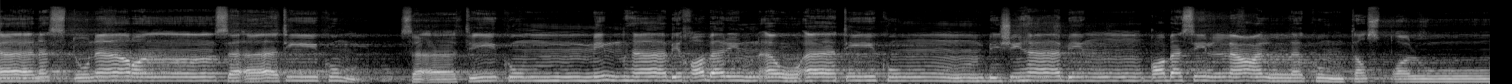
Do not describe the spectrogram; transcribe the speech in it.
آنست نارا سآتيكم سآتيكم منها بخبر أو آتيكم بشهاب قبس لعلكم تصطلون.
